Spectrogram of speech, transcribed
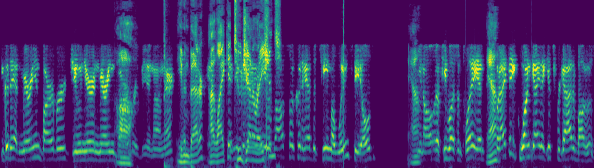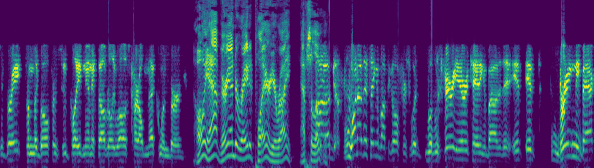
You could have had Marion Barber Jr. and Marion Ah. Barber being on there. Even better. I like it. And Two could have- generations. Also could have the team of Winfield, Yeah. you know, if he wasn't playing. Yeah. But I think one guy that gets forgot about who's a great from the Gophers who played in the NFL really well is Karl Mecklenburg. Oh yeah, very underrated player. You're right. Absolutely. Uh, one other thing about the Gophers, what, what was very irritating about it, it, it bring me back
